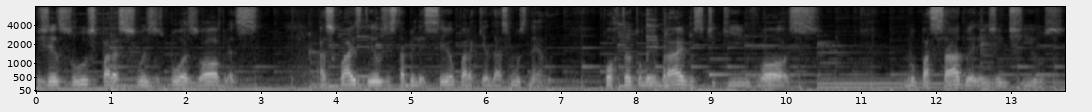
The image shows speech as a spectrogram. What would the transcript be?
Jesus para as suas boas obras as quais Deus estabeleceu para que andássemos nela. Portanto, lembrai-vos de que vós, no passado, ereis gentios,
